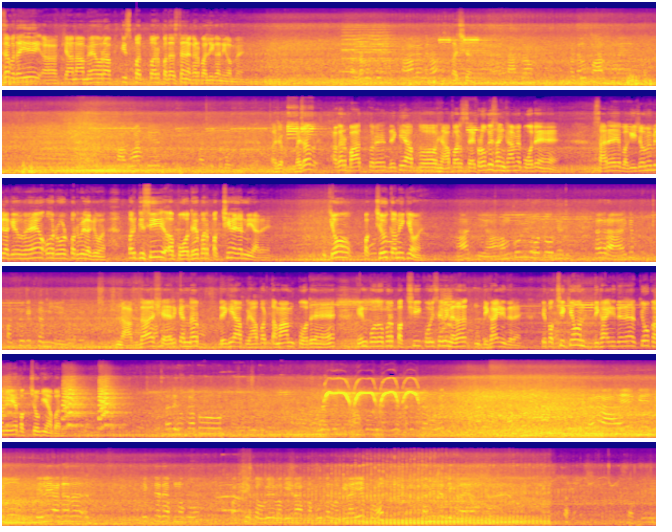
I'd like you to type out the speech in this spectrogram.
साहब बताइए क्या नाम है और आप किस पद पर पदस्थ हैं नगर पालिका निगम में? है मेरा। अच्छा। पटल पार्क में बागवान के। अच्छा भाई साहब अगर बात करें देखिए आप यहाँ पर सैकड़ों की संख्या में पौधे हैं। सारे बगीचों में भी लगे हुए हैं और रोड पर भी लगे हुए हैं। पर किसी पौधे पर पक्षी नज़र नहीं आ रहे हैं। क्यों? पक्षियों की कमी क्यों है? हाँ जी हाँ हमको भी वो तो लग रहा है कि पक्षियों की कमी है। नागदा शहर के अंदर देखिए आप यहाँ पर तमाम पौधे हैं। इन पौधों पर पक्षी कोई से भी नज़र दिखाई नहीं दे रहे हैं। ये पक्षी क्यों दिखाई नहीं दे रहे हैं? क्यों कमी है पक्षियों की यहाँ पर? सर इसका तो लग रहा है कि जो पहले अगर दिखते थे अपनों को पक्षी कौवे वगैरह कबूतर वगैरह ये बहुत कमी से दिख रहा है।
